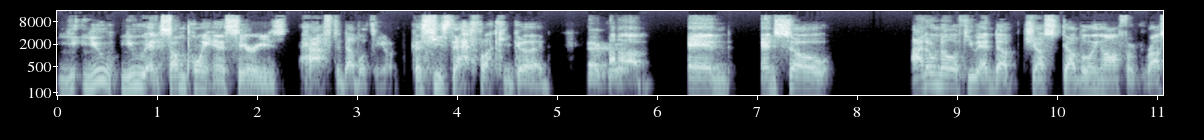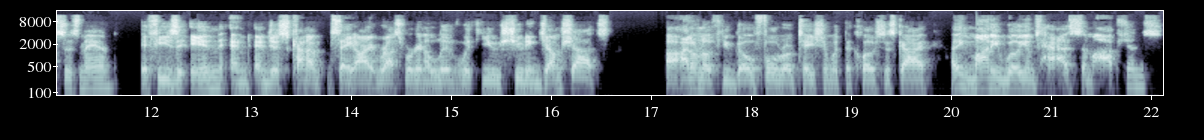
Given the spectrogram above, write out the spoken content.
you, you at some point in a series have to double team him because he's that fucking good. That good. Um, and and so I don't know if you end up just doubling off of Russ's man if he's in and and just kind of say, all right, Russ, we're going to live with you shooting jump shots. Uh, I don't know if you go full rotation with the closest guy. I think Monty Williams has some options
